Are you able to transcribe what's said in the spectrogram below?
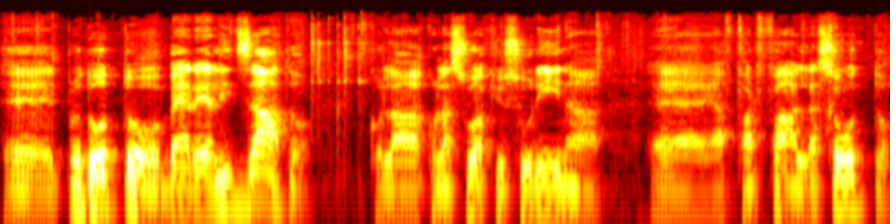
Eh, il prodotto ben realizzato, con la, con la sua chiusurina eh, a farfalla sotto,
